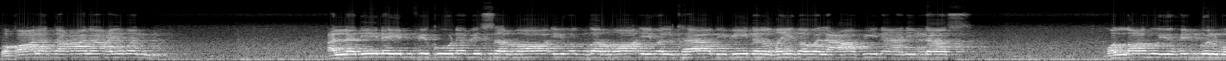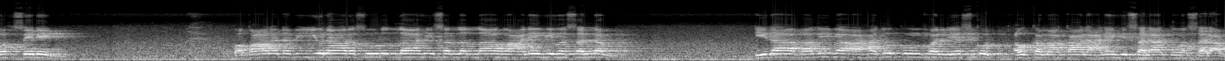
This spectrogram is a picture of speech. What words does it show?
وقال تعالى أيضا الذين ينفقون بالسراء والضراء والكاظمين الغيظ والعافين عن الناس والله يحب المحسنين وقال نبينا رسول الله صلى الله عليه وسلم إذا غضب أحدكم فليسكت أو كما قال عليه الصلاة والسلام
